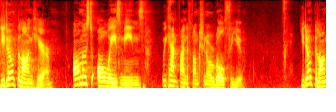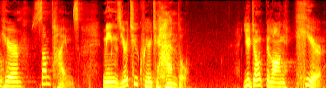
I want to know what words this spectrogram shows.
You don't belong here almost always means we can't find a functional role for you. You don't belong here sometimes means you're too queer to handle. You don't belong here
